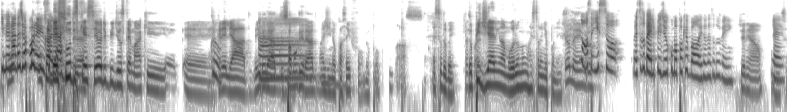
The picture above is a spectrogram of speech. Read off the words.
Que não é Eu- nada japonês, O cabeçudo É. esqueceu de pedir os temaki é, Cru. grelhado. Veio Ah. Grelhado, do salmão grelhado. Imagina, eu passei fome um pouco. Nossa. Mas tudo bem. faz Eu parte. pedi ela em namoro num restaurante japonês. Eu lembro. Nossa, isso... Mas tudo bem, ele pediu com uma Pokébola, então tá tudo bem. Genial. É. Se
